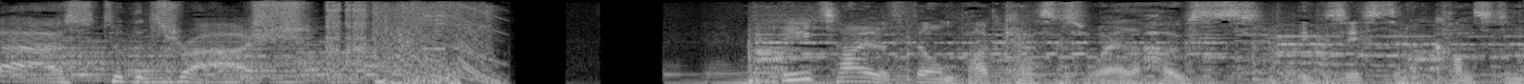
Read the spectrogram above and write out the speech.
Bringing class to the trash. Are you tired of film podcasts where the hosts exist in a constant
